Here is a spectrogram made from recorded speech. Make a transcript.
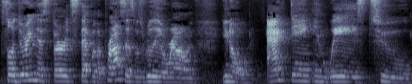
So during this third step of the process was really around, you know, acting in ways to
